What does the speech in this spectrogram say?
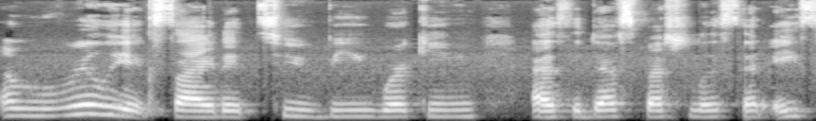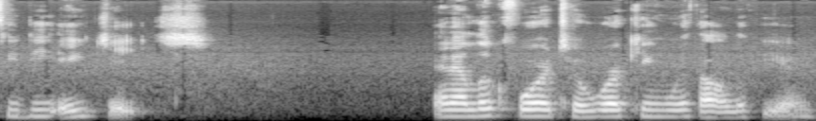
I'm really excited to be working as the deaf specialist at ACDHH. And I look forward to working with all of you.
